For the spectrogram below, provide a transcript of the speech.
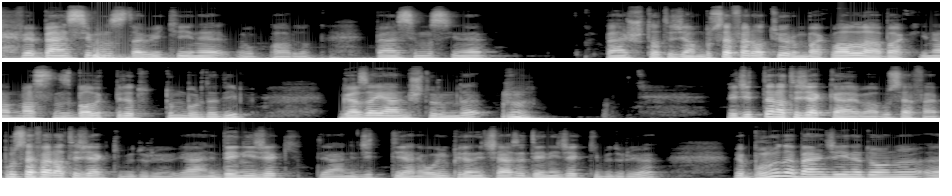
ve Ben Simmons tabii ki yine oh, pardon. Ben Simmons yine ben şut atacağım. Bu sefer atıyorum bak vallahi bak inanmazsınız balık bile tuttum burada deyip gaza gelmiş durumda. Ve cidden atacak galiba bu sefer. Bu sefer atacak gibi duruyor. Yani deneyecek. Yani ciddi yani oyun planı içerisinde deneyecek gibi duruyor. Ve bunu da bence yine de onu e,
